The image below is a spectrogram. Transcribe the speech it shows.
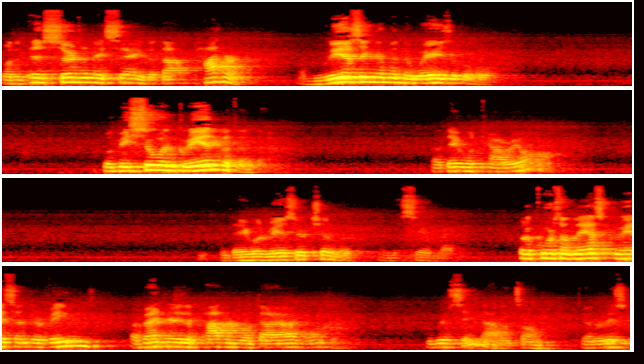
But it is certainly saying that that pattern of raising them in the ways of the Lord will be so ingrained within them that they will carry on. And they will raise their children in the same way. But of course, unless grace intervenes, eventually the pattern will die out, won't it? We've seen that in some generations.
